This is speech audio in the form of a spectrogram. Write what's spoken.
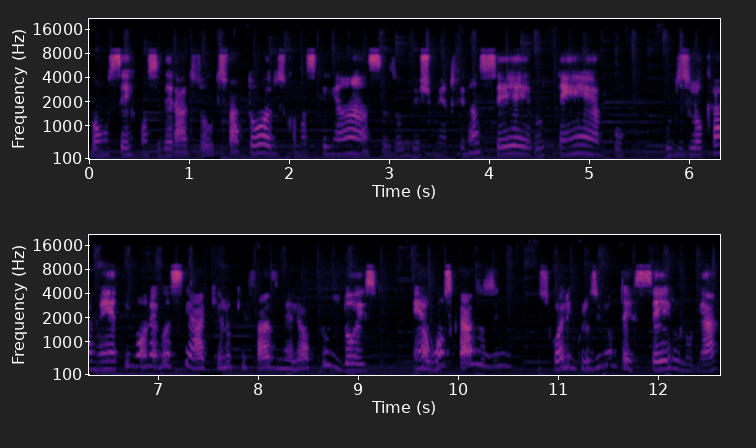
vão ser considerados outros fatores, como as crianças, o investimento financeiro, o tempo, o deslocamento, e vão negociar aquilo que faz melhor para os dois. Em alguns casos, escolhe inclusive um terceiro lugar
